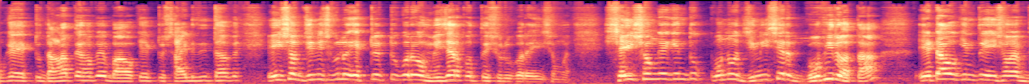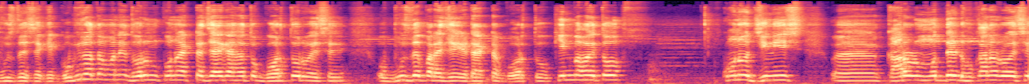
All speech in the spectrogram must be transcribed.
ওকে একটু দাঁড়াতে হবে বা ওকে একটু সাইড দিতে হবে। এই সব জিনিসগুলো একটু একটু করে ও মেজার করতে শুরু করে এই সময়। সেই সঙ্গে কিন্তু কোনো জিনিসের গভীরতা, এটাও কিন্তু এই সময় বুঝতে শেখে। গভীরতা মানে ধরুন কোনো একটা জায়গায় হয়তো গর্ত রয়েছে, ও বুঝতে পারে যে এটা একটা গর্ত, কিংবা হয়তো কোনো জিনিস কারোর মধ্যে ঢোকানো রয়েছে,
